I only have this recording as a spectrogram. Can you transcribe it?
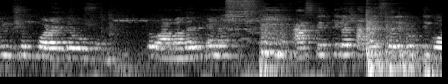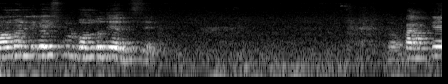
টিউশন পড়াইতে বসুন তো আমাদের এখানে আজকের থেকে সাতাইশ তারিখ অব্দি গরমের দিকে স্কুল বন্ধ দিয়ে দিচ্ছে তো কালকে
